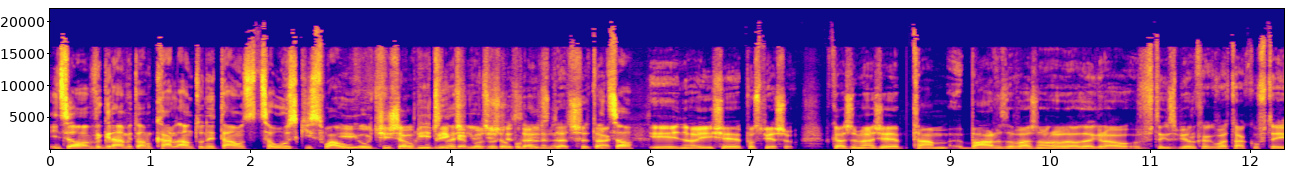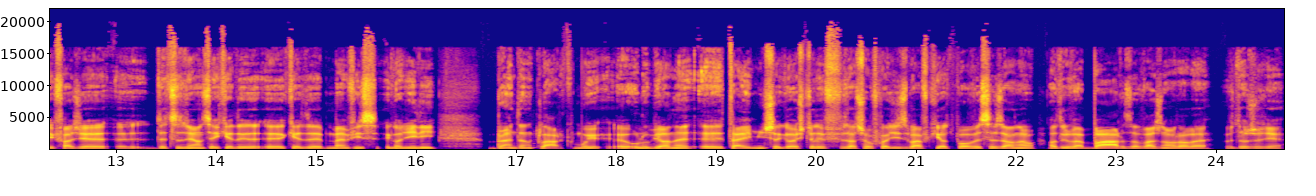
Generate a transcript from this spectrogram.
i co? Wygramy. Tam Carl Anthony Towns całuski słał I uciszał publiczność publikę i po uciszał rzucie publiczność. za trzy. Tak. I co? I, no i się pospieszył. W każdym razie tam bardzo ważną rolę odegrał w tych zbiórkach w ataku, w tej fazie e, decydującej, kiedy, e, kiedy Memphis gonili. Brandon Clark, mój e, ulubiony, e, tajemniczy gość, który zaczął wchodzić z ławki od połowy sezonu, odgrywa bardzo ważną rolę w drużynie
